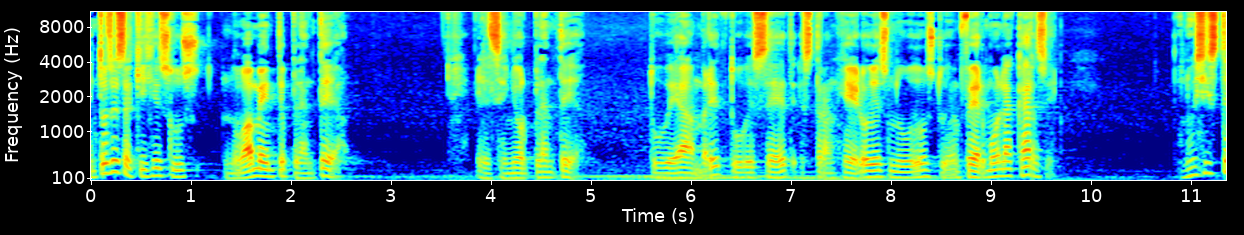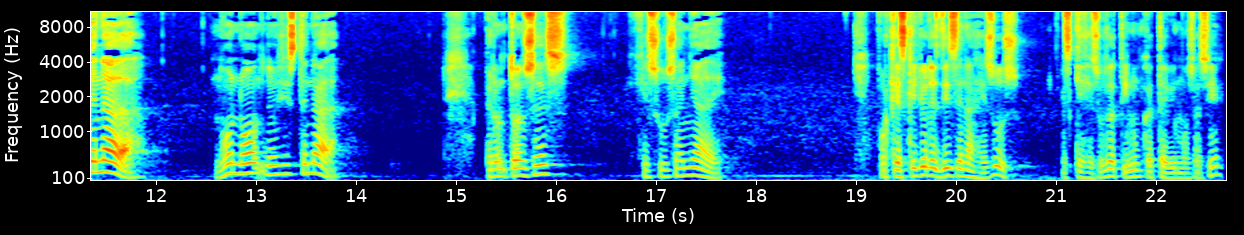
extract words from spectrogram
Entonces aquí Jesús nuevamente plantea, el Señor plantea, tuve hambre, tuve sed, extranjero, desnudo, estuve enfermo en la cárcel. no hiciste nada. No, no, no hiciste nada. Pero entonces Jesús añade, porque es que ellos les dicen a Jesús, es que Jesús a ti nunca te vimos así.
